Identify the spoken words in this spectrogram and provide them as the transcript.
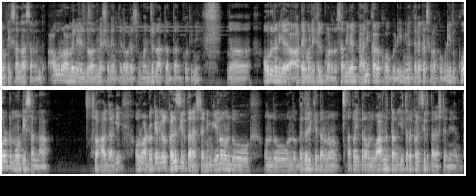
ನೋಟಿಸ್ ಅಲ್ಲ ಸರ್ ಅಂದೆ. ಅವರು ಆಮೇಲೆ ಹೇಳಿದ್ರು, ಅನ್ವೇಷಣೆ ಅಂತೇಳಿ ಅವರ ಹೆಸರು ಮಂಜುನಾಥ್ ಅಂತ ಅನ್ಕೋತೀನಿ. ಅವರು ನನಗೆ ಆ ಟೈಮಲ್ಲಿ ಹೆಲ್ಪ್ ಮಾಡಿದ್ರು. ಸರ್, ನೀವೇನು ಪ್ಯಾನಿಕ್ ಆಗಕ್ಕೆ ಹೋಗಬೇಡಿ, ನೀವೇನು ತಲೆ ಕೆಡ್ಸ್ಕೊಳಕ್ಕೆ ಹೋಗಬೇಡಿ. ಇದು ಕೋರ್ಟ್ ನೋಟಿಸ್ ಅಲ್ಲ. ಸೊ ಹಾಗಾಗಿ ಅವರು ಅಡ್ವೊಕೇಟ್ಗಳು ಕಳಿಸಿರ್ತಾರೆ ಅಷ್ಟೇ. ನಿಮಗೇನೋ ಒಂದು ಒಂದು ಒಂದು ಬೆದರಿಕೆ ಥರನೋ ಅಥವಾ ಈ ಥರ ಒಂದು ವಾರ್ನ ಥರ ಈ ಥರ ಕಳಿಸಿರ್ತಾರೆ ಅಷ್ಟೇ ಅಂತ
